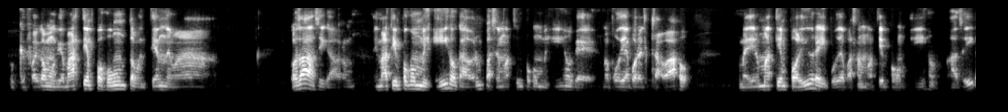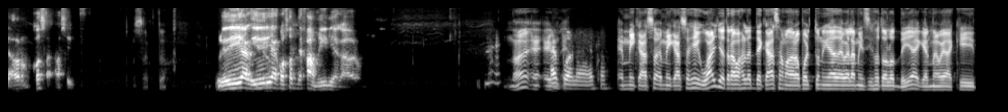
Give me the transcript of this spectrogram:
Porque fue como que más tiempo juntos, ¿me entiendes? Más cosas así, cabrón. Y más tiempo con mis hijos, cabrón. Pasé más tiempo con mis hijos que no podía por el trabajo. Me dieron más tiempo libre y pude pasar más tiempo con mis hijos. Así, cabrón, cosas así. Exacto. Yo diría, yo diría cosas de familia, cabrón. No, en, en- Es bueno eso. en mi caso, en mi caso es igual. Yo trabajo desde casa, me da la oportunidad de ver a mis hijos todos los días y que él me vea aquí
